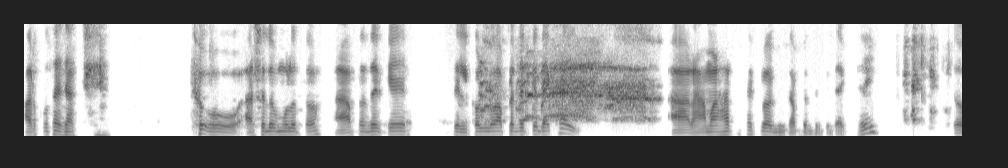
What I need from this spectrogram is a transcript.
আর কোথায় যাচ্ছে? তো আসলে মূলত, আপনাদেরকে সেল করলেও আপনাদেরকে দেখাই, আর আমার হাতে থাকলেও কিন্তু আপনাদেরকে দেখাই। তো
